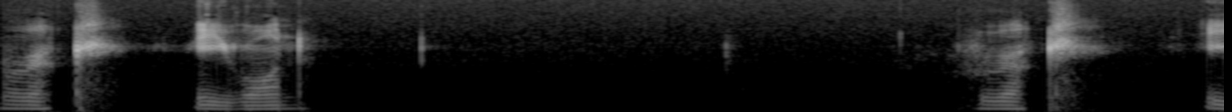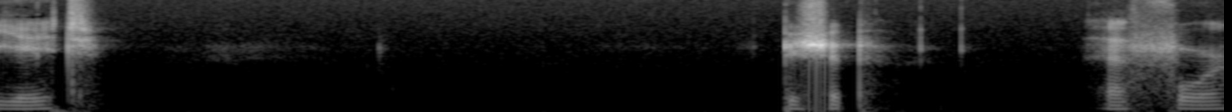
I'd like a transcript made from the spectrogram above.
rook e1 rook e8 bishop f4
